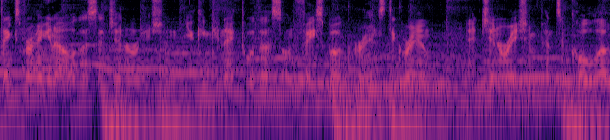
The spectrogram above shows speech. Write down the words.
Thanks for hanging out with us at Generation. You can connect with us on Facebook or Instagram at Generation Pensacola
